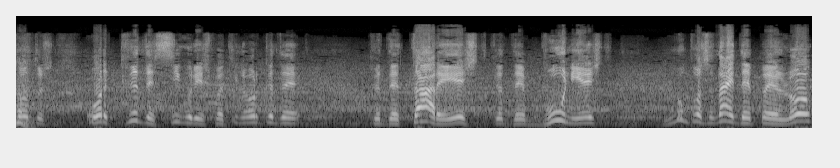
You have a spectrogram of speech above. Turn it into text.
totuși. Oricât de sigur ești pe tine, oricât de, cât de tare ești, cât de bun ești, nu poți să dai de pe loc.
